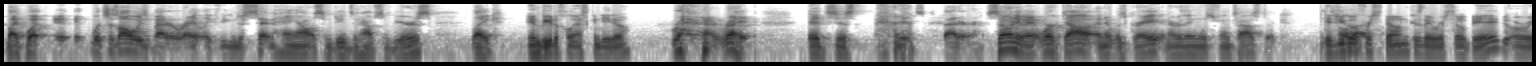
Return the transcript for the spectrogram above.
Like what, it, it- which is always better, right? Like if you can just sit and hang out with some dudes and have some beers, like In beautiful Escondido. right, right. It's just it's better. So anyway, it worked out and it was great and everything was fantastic. Did you go that. for Stone because they were so big, or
